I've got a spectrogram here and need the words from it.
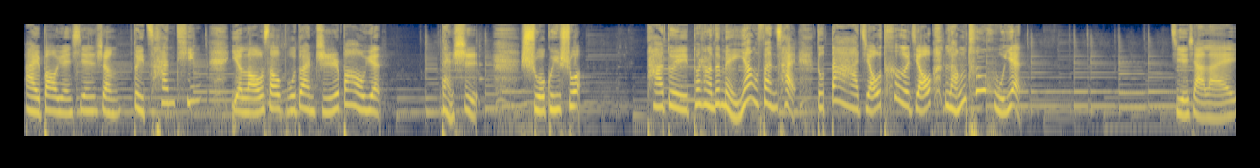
爱抱怨先生对餐厅也牢骚不断，直抱怨。但是说归说。他对端上来的每样饭菜都大嚼特嚼，狼吞虎咽。接下来，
